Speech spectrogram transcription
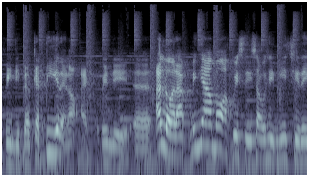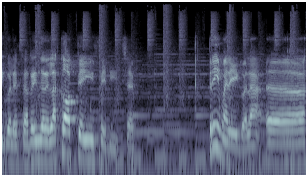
quindi per capire, no, ecco, quindi eh, allora veniamo a queste diciamo così 10 regole per rendere la coppia infelice. Prima regola, eh,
